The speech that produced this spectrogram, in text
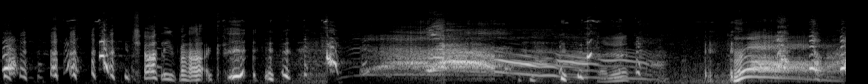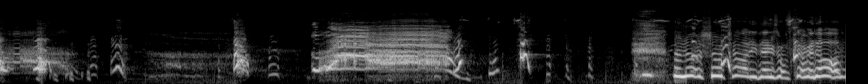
Charlie Park. I'm not sure Charlie knows what's going on.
